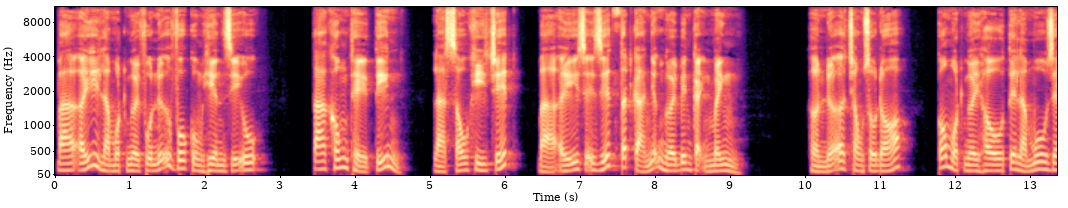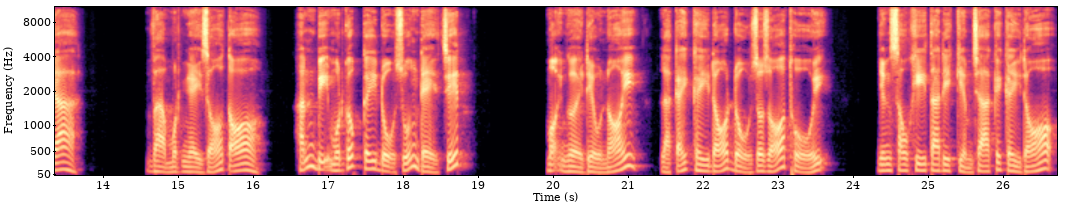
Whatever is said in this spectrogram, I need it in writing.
Bà ấy là một người phụ nữ vô cùng hiền dịu. Ta không thể tin là sau khi chết, bà ấy sẽ giết tất cả những người bên cạnh mình. Hơn nữa trong số đó, có một người hầu tên là Muzia. Và một ngày gió to, hắn bị một gốc cây đổ xuống để chết. Mọi người đều nói là cái cây đó đổ do gió thổi. Nhưng sau khi ta đi kiểm tra cái cây đó,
